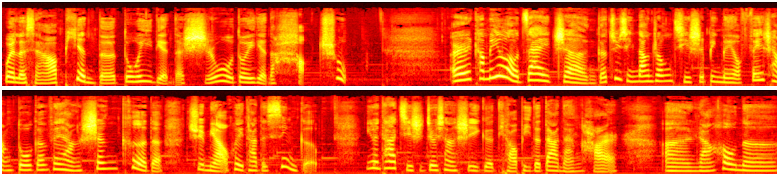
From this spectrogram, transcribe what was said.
为了想要骗得多一点的食物，多一点的好处。而卡米洛在整个剧情当中，其实并没有非常多跟非常深刻的去描绘他的性格，因为他其实就像是一个调皮的大男孩。嗯，然后呢，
